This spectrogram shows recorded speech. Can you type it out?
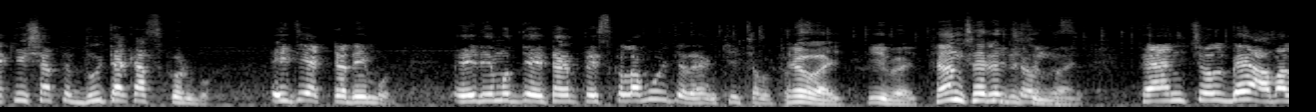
একই সাথে দুইটা কাজ করব। এই যে একটা রিমোট এই মধ্যে এটা প্রেস করলাম ওইটা দেখেন কি চলতে এ ভাই কি ভাই? ফ্যান ছেড়ে দিচ্ছেন ভাই। ফ্যান চলবে আবার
